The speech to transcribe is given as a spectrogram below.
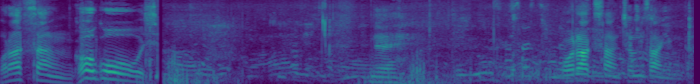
오락산 고고! 네, 오락산 정상입니다.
